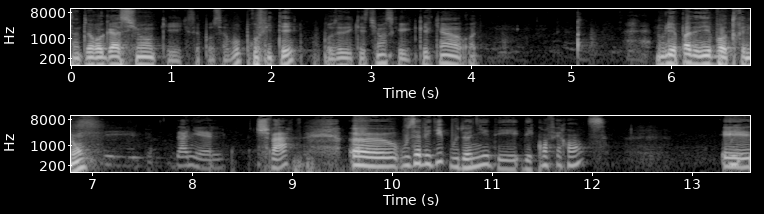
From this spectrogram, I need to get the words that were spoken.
interrogations qui, se posent à vous? Profitez, posez des questions. Est-ce que quelqu'un. N'oubliez pas de dire votre nom. Daniel Schwartz. Euh, vous avez dit que vous donniez des conférences et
